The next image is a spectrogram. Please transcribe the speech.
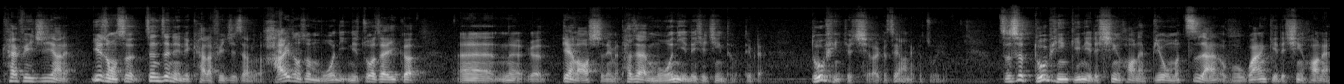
开飞机一样的。一种是真正的你开了飞机在，还有一种是模拟，你坐在一个呃那个电脑室里面，它在模拟那些镜头，对不对？毒品就起了个这样的一个作用，只是毒品给你的信号呢，比我们自然五官给的信号呢，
